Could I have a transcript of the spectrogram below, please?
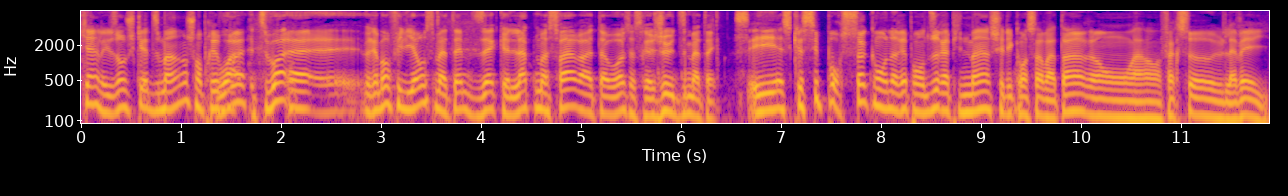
quand. Ils ont jusqu'à dimanche. On prévoit. Ouais, tu vois, euh, Raymond Filion ce matin me disait que l'atmosphère à Ottawa, ce serait jeudi matin. Et est-ce que c'est pour ça qu'on a répondu rapidement chez les conservateurs? On va faire ça la veille?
